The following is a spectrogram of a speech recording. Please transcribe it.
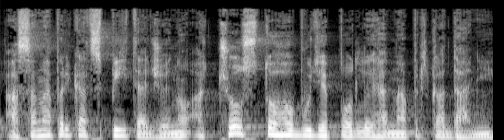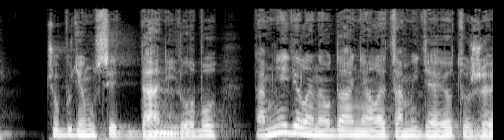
a sa napríklad spýtať, že no a čo z toho bude podliehať napríklad dani? Čo bude musieť daniť? Lebo tam nie je len o daň, ale tam ide aj o to, že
